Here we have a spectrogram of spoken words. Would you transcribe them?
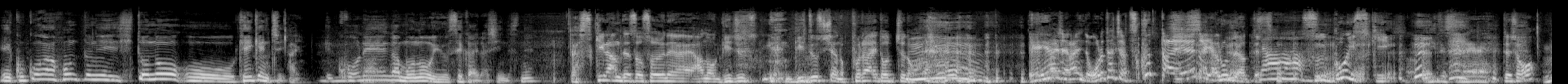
えここは本当に人の経験値、はい、これがものを言う世界らしいんですね。好きなんですよ、そういうね、あの技術、技術者のプライドっていうのは。AI じゃないんだ、俺たちは作った AI がやるんだよって。すごい好き。いいですね。でしょ、うん、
